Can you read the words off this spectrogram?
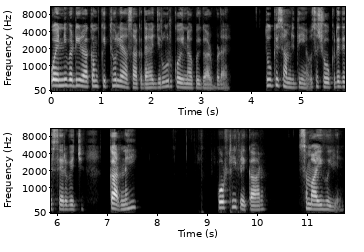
ਉਹ ਇੰਨੀ ਵੱਡੀ ਰਕਮ ਕਿੱਥੋਂ ਲਿਆ ਸਕਦਾ ਹੈ? ਜ਼ਰੂਰ ਕੋਈ ਨਾ ਕੋਈ ਗੜਬੜ ਹੈ। ਤੂੰ ਕੀ ਸਮਝਦੀ ਹੈ? ਉਸ ਛੋਕਰੇ ਦੇ ਸਿਰ ਵਿੱਚ ਘਰ ਨਹੀਂ? ਕੋਠੀ ਤੇ ਕਾਰ ਸਮਾਈ ਹੋਈ ਹੈ।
